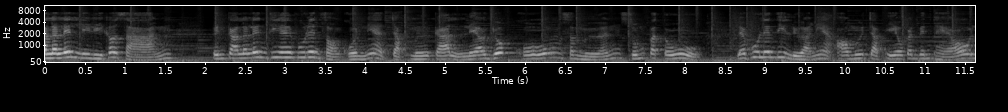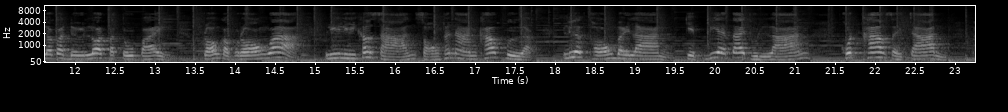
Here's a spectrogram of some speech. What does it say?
การละเล่นลีลีข้าวสาร เป็นการละเล่นที่ให้ผู้เล่นสองคนเนี่ยจับมือกันแล้วยกโค้งเสมือนซุ้มประตู แล้วผู้เล่นที่เหลือเนี่ยเอามือจับเอวกันเป็นแถว แล้วก็เดินลอดประตูไป พร้อมกับร้องว่าลีลีข้าวสารสองทนานข้าวเปลือก เลือกท้องใบลาน เก็บเบี้ยใต้ถุนล้าน คดข้าวใส่จานพ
